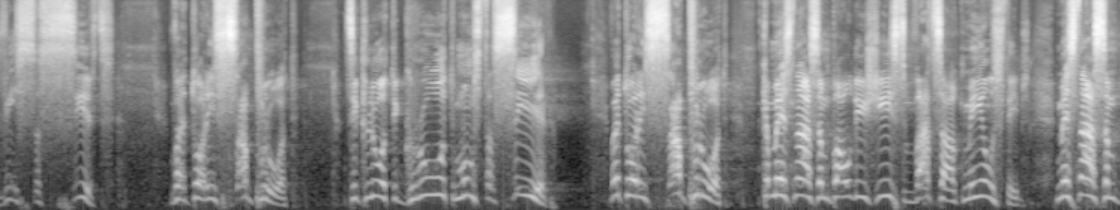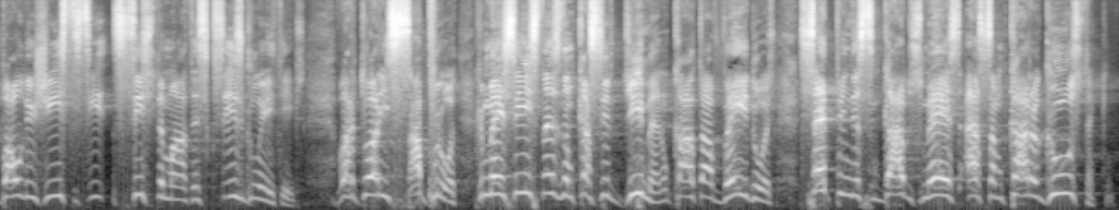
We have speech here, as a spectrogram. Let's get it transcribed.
visas sirds, vai tu arī saproti, cik ļoti grūti mums tas ir? Vai tu arī saproti, ka mēs neesam baudījuši īsti vecāku mīlestības, mēs neesam baudījuši īsti sistemātiskas izglītības. Vai tu arī saproti, ka mēs īsti nezinām, kas ir ģimene un kā tā veidojas. 70 gadus mēs esam kara gūstekņi.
